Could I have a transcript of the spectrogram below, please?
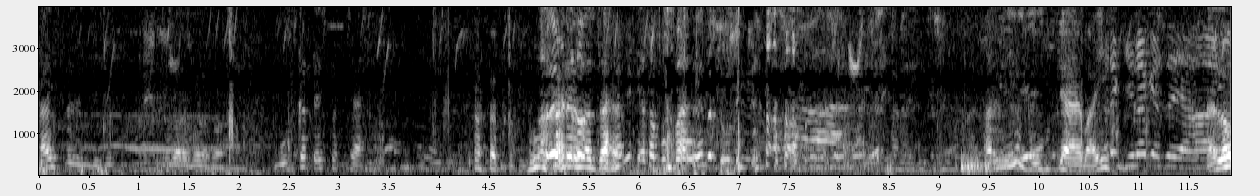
नाइस प्रेजेंटेशन भूख का टेस्ट अच्छा है। भूख का टेस्ट अच्छा है। कैसा भूख अरे ये क्या है भाई हेलो।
